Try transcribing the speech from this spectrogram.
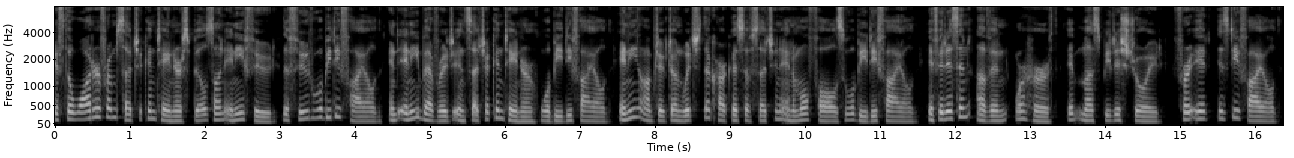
If the water from such a container spills on any food, the food will be defiled, and any beverage in such a container will be defiled. Any object on which the carcass of such an animal falls will be defiled. If it is an oven or hearth, it must be destroyed, for it is defiled,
